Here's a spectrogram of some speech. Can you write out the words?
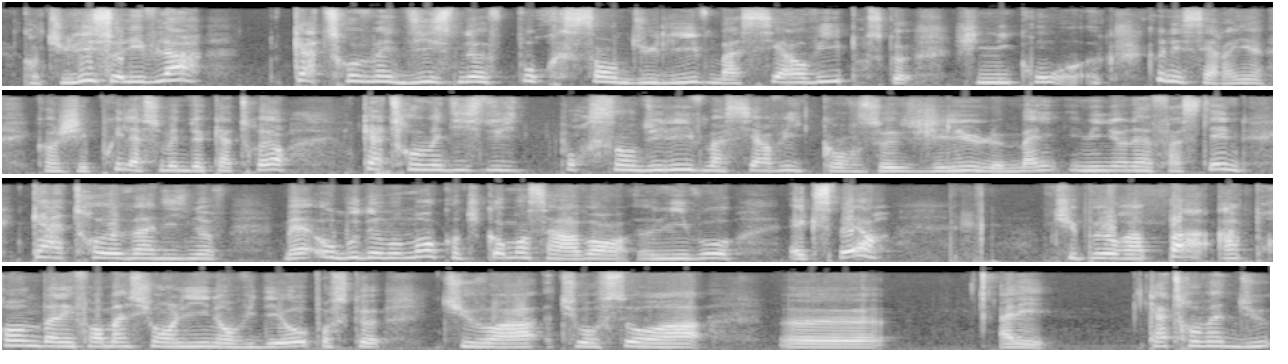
quand tu lis ce livre-là, 99% du livre m'a servi parce que je n'y connaissais rien. Quand j'ai pris la semaine de 4 heures, 98% du livre m'a servi. Quand j'ai lu le Millionnaire Fastlane, 99%. Mais au bout d'un moment, quand tu commences à avoir un niveau expert, tu ne pourras pas apprendre dans les formations en ligne, en vidéo, parce que tu, vas, tu sauras, euh, allez, 90,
